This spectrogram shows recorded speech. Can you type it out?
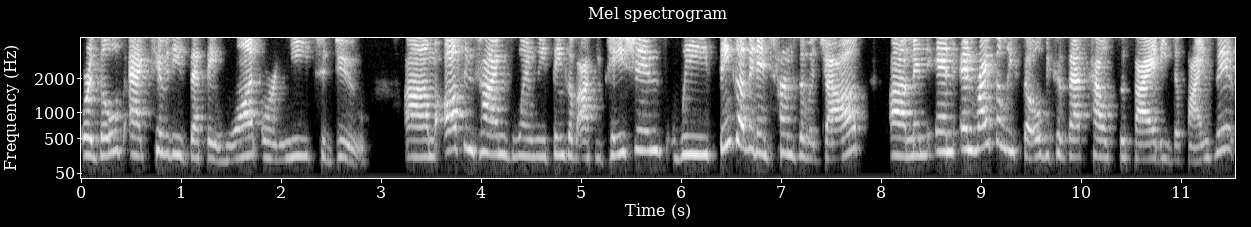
or those activities that they want or need to do. Um, oftentimes, when we think of occupations, we think of it in terms of a job, um, and, and, and rightfully so, because that's how society defines it.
